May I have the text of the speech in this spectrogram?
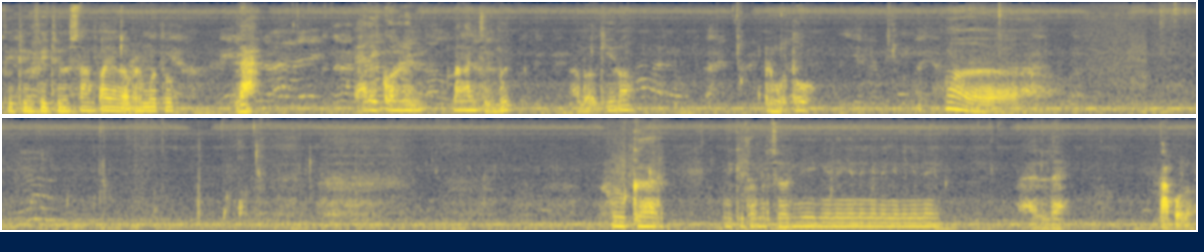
video-video sampah yang nggak bermutu. Lah Eric Colin mangan jembut mbak kira bermutu. Wah vulgar. Kita ngerjani ngene ngene ngene ngene ngene. Alah. Tapuk loh.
